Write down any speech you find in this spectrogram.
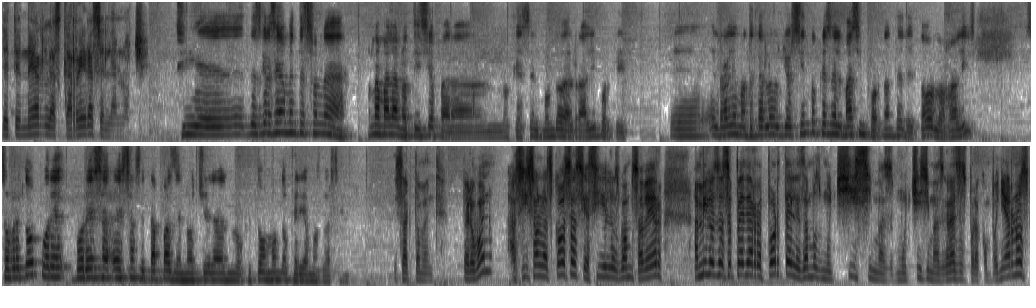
de tener las carreras en la noche. Sí, eh, desgraciadamente es una, una mala noticia para lo que es el mundo del rally, porque eh, el rally de Monte Carlo yo siento que es el más importante de todos los rallies, sobre todo por, e- por esa- esas etapas de noche, era lo que todo el mundo queríamos ver siempre. Exactamente. Pero bueno, así son las cosas y así los vamos a ver. Amigos de CPD Reporte, les damos muchísimas, muchísimas gracias por acompañarnos.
